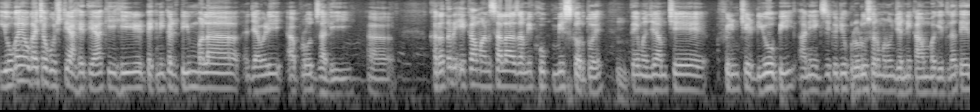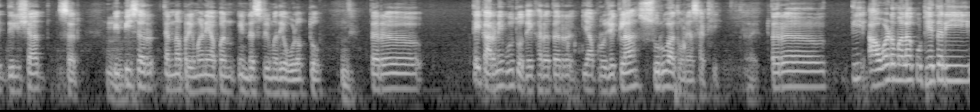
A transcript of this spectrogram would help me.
योगायोगाच्या गोष्टी आहेत या की ही टेक्निकल टीम मला ज्यावेळी अप्रोच झाली खरं तर एका माणसाला आज आम्ही खूप मिस करतोय. ते म्हणजे आमचे फिल्मचे डीओपी आणि एक्झिक्युटिव्ह प्रोड्युसर म्हणून ज्यांनी काम बघितलं ते दिलशाद सर. पीपी सर त्यांना प्रेमाने आपण इंडस्ट्रीमध्ये ओळखतो. तर ते कारणीभूत होते खरं तर या प्रोजेक्टला सुरुवात होण्यासाठी. तर ती आवड मला कुठेतरी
